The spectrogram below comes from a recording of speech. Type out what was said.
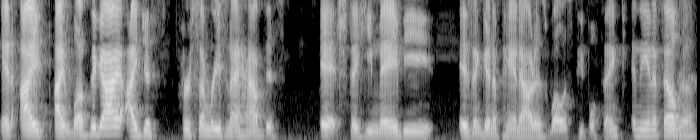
And I, I love the guy. I just, for some reason, I have this itch that he maybe isn't going to pan out as well as people think in the NFL. Really?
